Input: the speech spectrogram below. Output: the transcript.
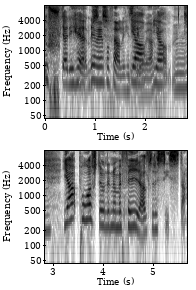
Det. Usch, ja det är hemskt. det var en förfärlig historia. Ja, ja. Mm. Ja, påstående nummer fyra, alltså det sista.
